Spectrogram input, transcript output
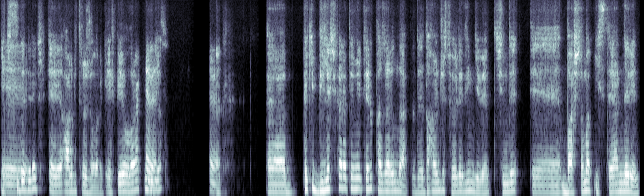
İkisi de Eee direkt, eee, arbitraj olarak, FBA olarak mı gidiyor? Evet, Evet. Eee, peki Birleşik Arap Emirlikleri pazarında d daha önce söylediğim gibi şimdi, eee, başlamak isteyenlerin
